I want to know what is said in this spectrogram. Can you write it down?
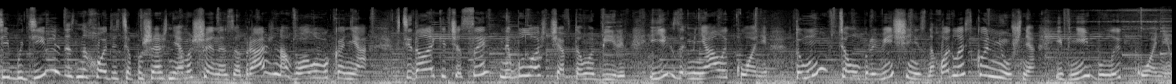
Тій будівлі, де знаходяться пожежні машини, зображена голову коня. В ті далекі часи не було ще автомобілів, і їх заміняли коні. Тому в цьому приміщенні знаходилась конюшня, і в ній були коні.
